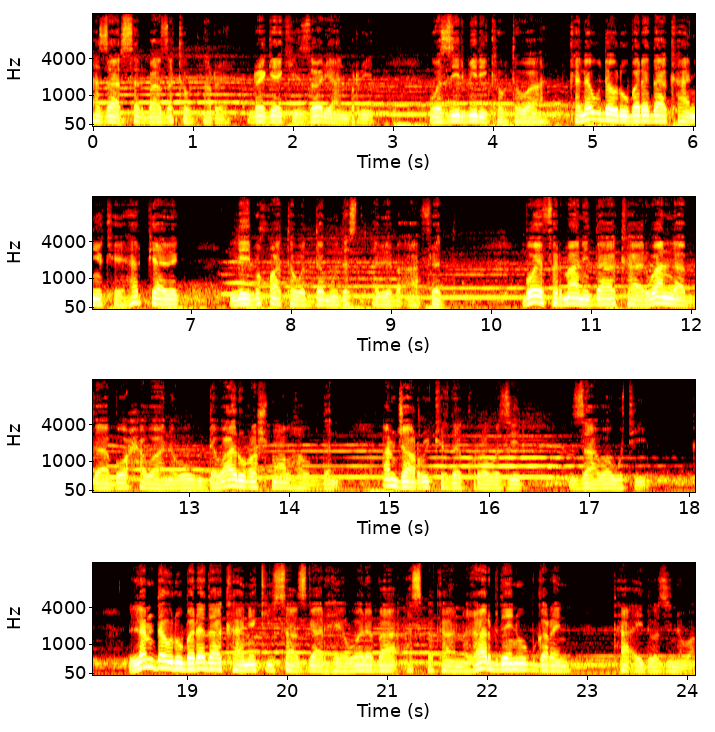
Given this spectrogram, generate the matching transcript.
هەزار سەربازە کەوتنە ڕێ، ڕێگەیەکی زۆریان بڕی. وەزیر بیری کەوتەوە کە لەو دەوروبەرەدا کانییەک هەیە هەر پیاوێک لێی بخواتەوە دەم و دەست ئەبێ بە ئافرەت. بۆیە فەرمانی دا کاروان لابدا بۆ حەوانەوە و دەوار و ڕەشماڵ هەڵبدەن. ئەمجا ڕووی کردە کوڕە وەزیر زاوا وتی، لەم دەوروبەرەدا کانێکی سازگار هەیە وەرە بە ئەسپەکان غار بدەین و بگەڕین تا ئەیدۆزینەوە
